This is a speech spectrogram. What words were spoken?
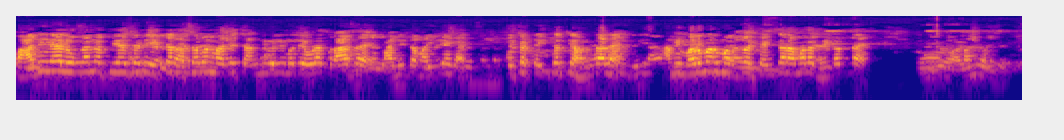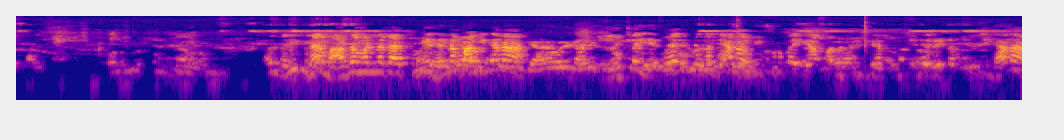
पाणी नाही लोकांना पिण्यासाठी. एकतर असं पण माझ्या चांदिवलीमध्ये एवढा त्रास आहे. पाणीचा माहिती आहे का? त्याच्या टँकरची हडताल आहे. आम्ही मरमर मरतोय. टँकर आम्हाला भेटत नाही. नाही माझं म्हणणं काय? तुम्ही ह्यांना पाणी द्या ना. लोक येत नाही त्यांना द्या ना. वीस रुपये घ्या पंचवीस घ्या तुमचे जे रेट असतील घ्या ना.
